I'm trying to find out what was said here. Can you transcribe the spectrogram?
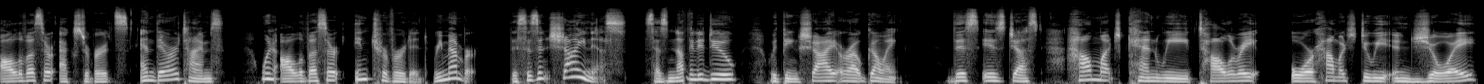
all of us are extroverts, and there are times when all of us are introverted. Remember, this isn't shyness. This has nothing to do with being shy or outgoing. This is just how much can we tolerate or how much do we enjoy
